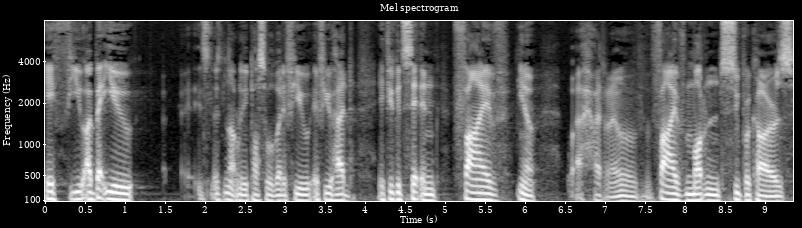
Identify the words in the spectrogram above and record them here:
if you i bet you it's, it's not really possible but if you if you had if you could sit in five you know i don't know five modern supercars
